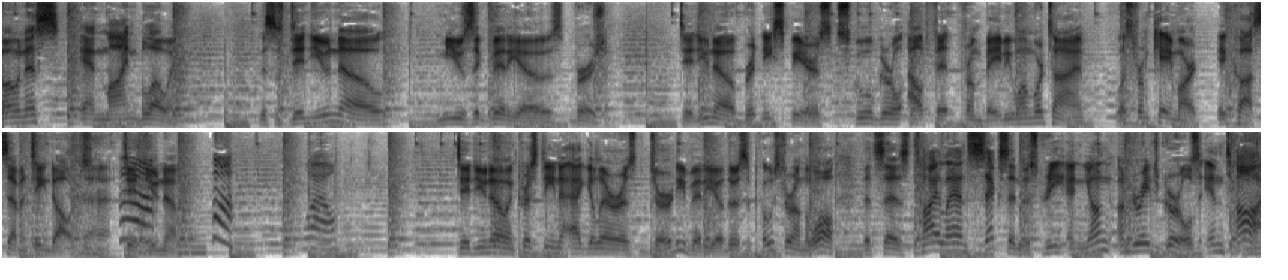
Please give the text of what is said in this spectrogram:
bonus and mind blowing. This is Did You Know music videos version. Did you know Britney Spears' schoolgirl outfit from Baby One More Time was from Kmart? It cost $17. Did you know? Wow. Did you know in Christina Aguilera's Dirrty video, there's a poster on the wall that says Thailand sex industry and young underage girls in Thai?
